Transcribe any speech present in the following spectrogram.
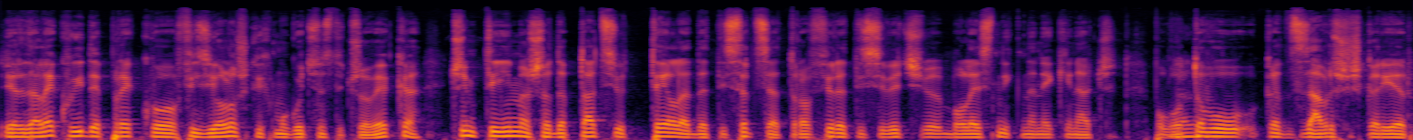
jer daleko ide preko fizioloških mogućnosti čoveka. Čim ti imaš adaptaciju tela da ti srce atrofira, ti si već bolesnik na neki način. Pogotovo da, da. kad završiš karijeru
